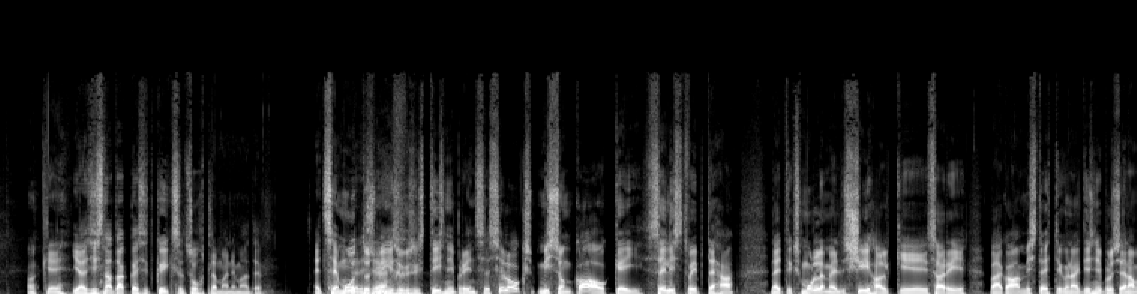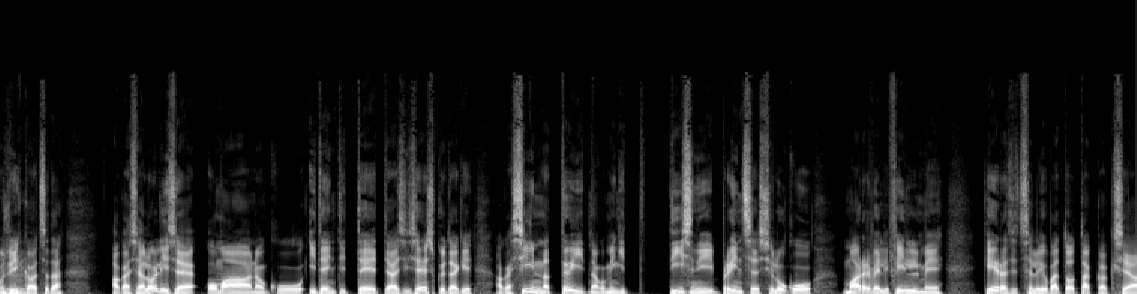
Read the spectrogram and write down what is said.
okay.. ja siis nad hakkasid kõik seal suhtlema niimoodi. et see muutus Päris mingisuguseks Disney printsessi looks, mis on ka okei okay., sellist võib teha. näiteks mulle meeldis She-Hulki sari väga, mis tehti kunagi Disney plussi, enamus mm -hmm. vihkavad seda aga seal oli see oma nagu identiteet ja asi sees kuidagi, aga siin nad tõid nagu mingit Disney printsessi lugu Marveli filmi, keerasid selle jube totakaks ja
